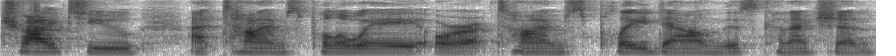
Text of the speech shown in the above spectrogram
try to at times pull away or at times play down this connection.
